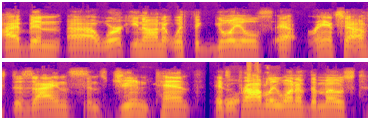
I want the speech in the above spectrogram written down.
I've been uh, working on it with the Goyles at Ranch House Designs since June 10th. It's Cool. probably one of the most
